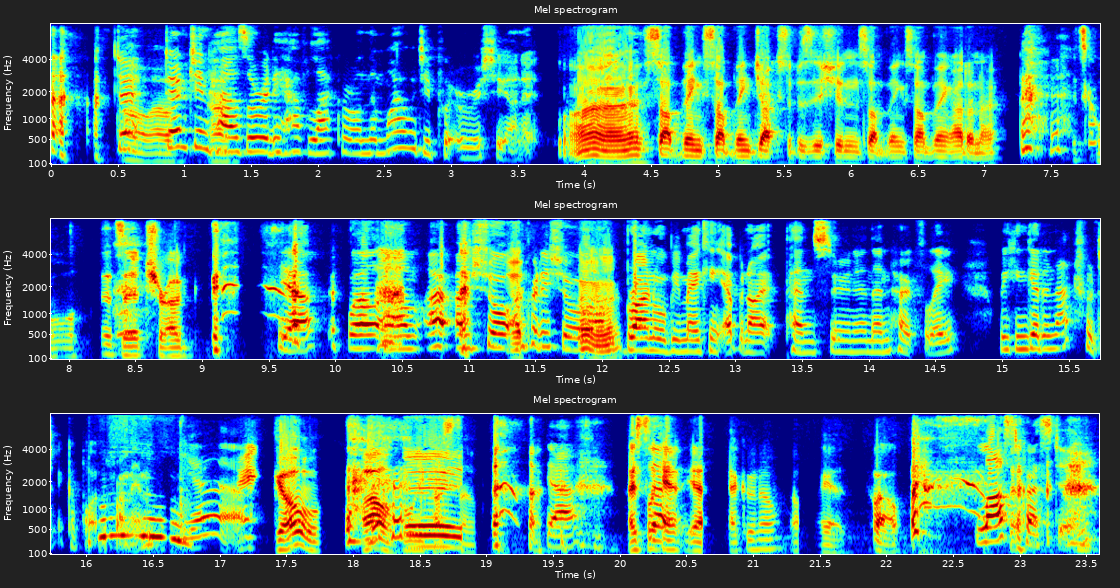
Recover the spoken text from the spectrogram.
Don't Oh, wow. don't Jin Uh, Haos already have lacquer on them? Why would you put urushi on it? Uh, something, something juxtaposition, something, something. I don't know. It's cool. That's it. Shrug. Yeah. Well, um, I, I'm sure. I'm pretty sure um, Mhm. Brian will be making ebonite pens soon, and then hopefully we can get a natural decapod from him. There Yeah. you go. Wow. Fully Yay. custom. Yeah. I still So- can't. Yeah, Kakuno. Oh my god. Wow. Last question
